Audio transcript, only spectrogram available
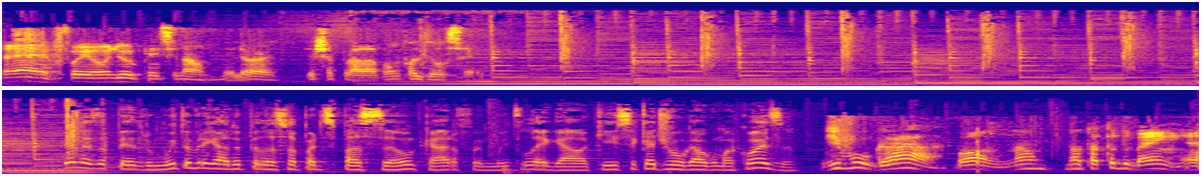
é, é, foi onde eu pensei, não, melhor deixa pra lá, vamos fazer o certo. Beleza, Pedro, muito obrigado pela sua participação, cara, foi muito legal aqui. Você quer divulgar alguma coisa? Divulgar? Bom, não, não, tá tudo bem. É,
